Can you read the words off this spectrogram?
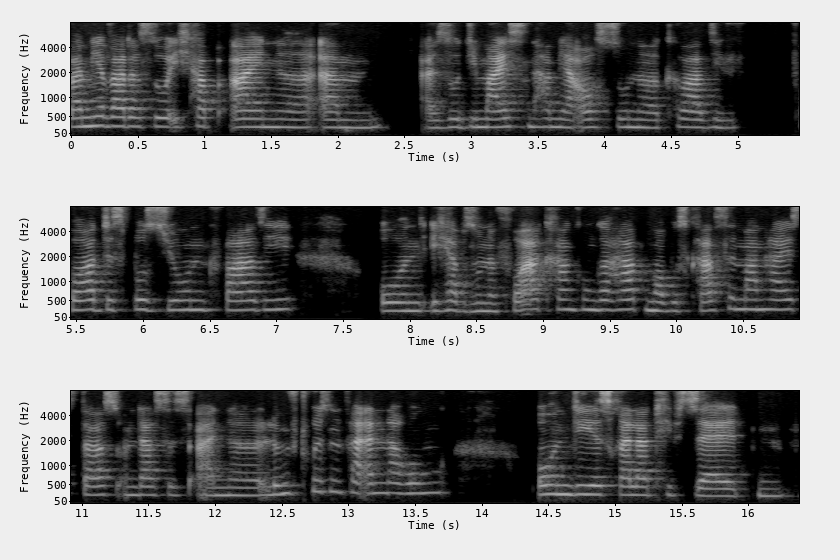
bei mir war das so, ich habe eine, ähm, also die meisten haben ja auch so eine quasi Vordisposition quasi. Und ich habe so eine Vorerkrankung gehabt, Morbus Kasselmann heißt das, und das ist eine Lymphdrüsenveränderung und die ist relativ selten.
